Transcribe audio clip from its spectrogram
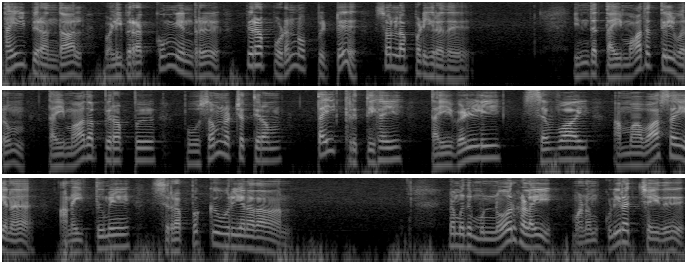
தை பிறந்தால் வழிபிறக்கும் என்று பிறப்புடன் ஒப்பிட்டு சொல்ல படுகிறது இந்த தை மாதத்தில் வரும் தை மாத பிறப்பு பூசம் நட்சத்திரம் தை கிருத்திகை தை வெள்ளி செவ்வாய் அமாவாசை என அனைத்துமே சிறப்புக்கு உரியனதான். நமது முன்னோர்களை மனம் குளிரச் செய்து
